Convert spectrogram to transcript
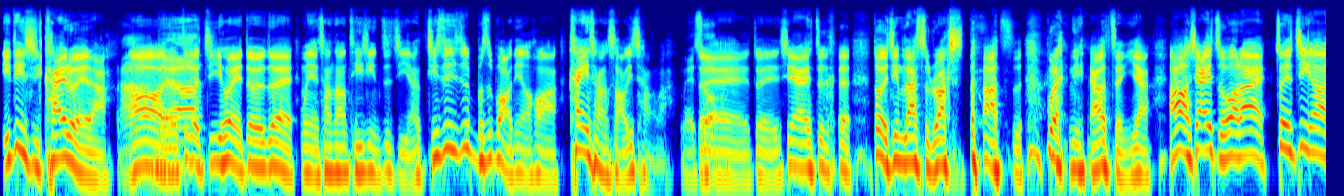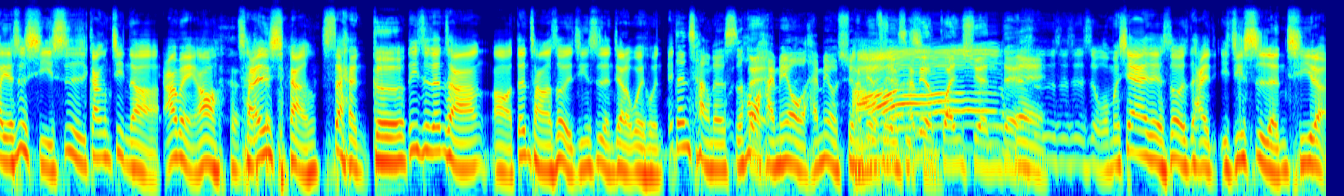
一定是开瑞啦。啊、哦，有这个机会，对不对？我们也常常提醒自己啊，其实这不是不好听的话，看一场少一场啦。没错，对对，现在这个都已经 Last Rock Stars，不然你还要怎样？好，下一组哦，来，最近啊，也是喜事刚进的阿美啊，陈翔善歌第一次登场啊，登场的时候已经是人家的未婚，登场的时候还没有还没有宣，还没有还没有官宣，对，是是是是，我们现在的时候还已经是人妻了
